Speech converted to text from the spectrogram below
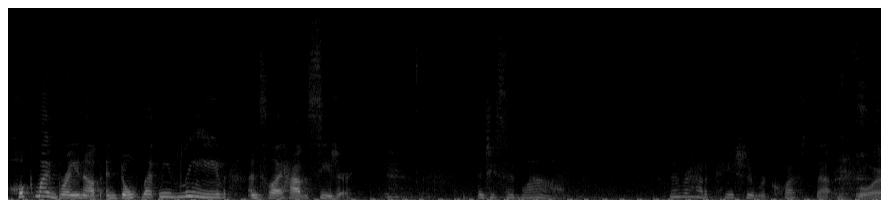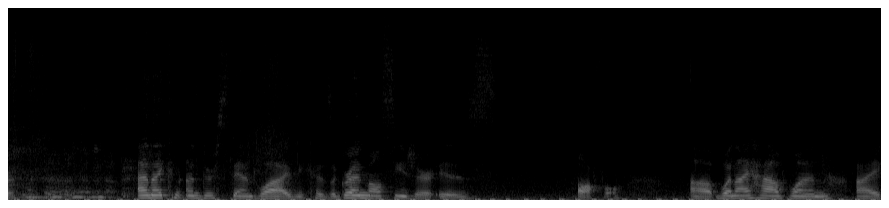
hook my brain up, and don't let me leave until I have a seizure. And she said, wow, I've never had a patient request that before. and I can understand why, because a grand mal seizure is awful. Uh, when I have one, I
